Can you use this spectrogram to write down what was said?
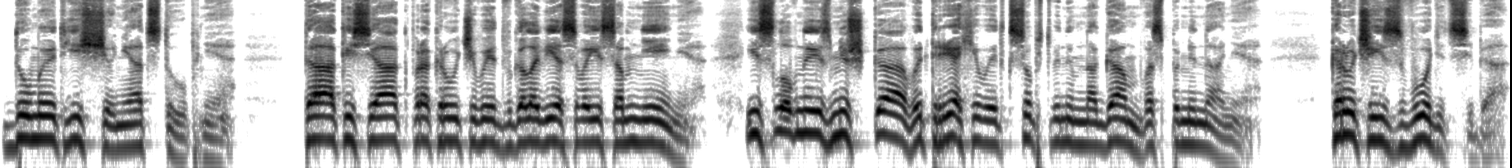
думает еще неотступнее. Так и сяк прокручивает в голове свои сомнения и словно из мешка вытряхивает к собственным ногам воспоминания. Короче, изводит себя.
